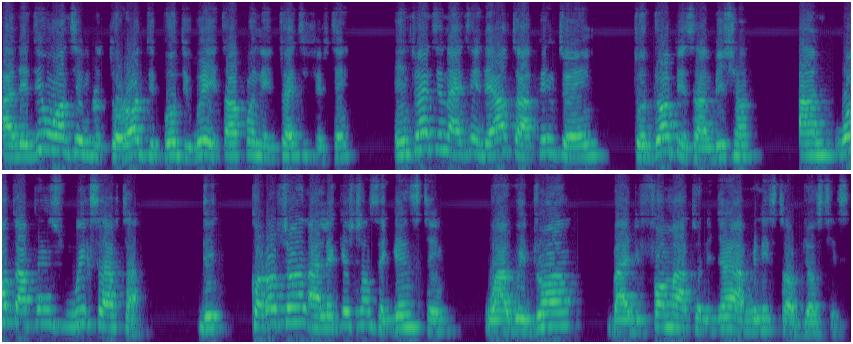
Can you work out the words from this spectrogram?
and they didn't want him to rock the boat the way it happened in 2015, in 2019, they had to appeal to him to drop his ambition. And what happens weeks after? The corruption allegations against him were withdrawn by the former Attorney General and Minister of Justice.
